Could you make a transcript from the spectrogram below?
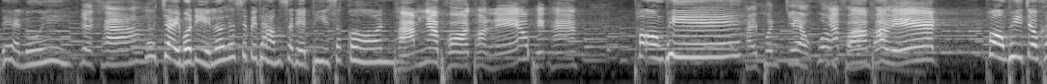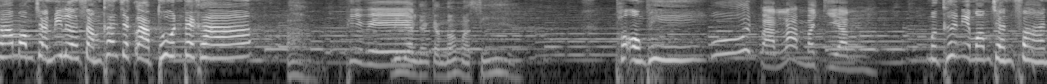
แด่ลุยเพคะเราใจบดีแล้วแล้วจะไปถามเสด็จพีสะก่อนถามย่าพอทอนแล้วเพคะ พระองค์พี่ให้เพิ่นแก้วความย่าพอฝันพระเวท พระองค์พี่เจ้าข้าหมอมฉันมีเรื่องสำคัญจะกราบทูลเพคะ อ้าวพี่เวนี่เรื่อทงยังกันน้องมาซี่พระองค์พี่โอ้ยป่านล่ามมาเกียน เมื่อคืนนี่หมอมฉันฝัน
